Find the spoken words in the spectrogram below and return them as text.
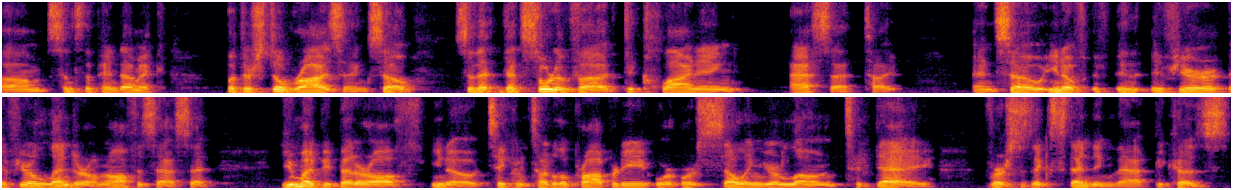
um, since the pandemic but they're still rising. So so that that's sort of a declining asset type. And so, you know, if, if you're if you're a lender on an office asset, you might be better off, you know, taking title of the property or or selling your loan today versus extending that because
